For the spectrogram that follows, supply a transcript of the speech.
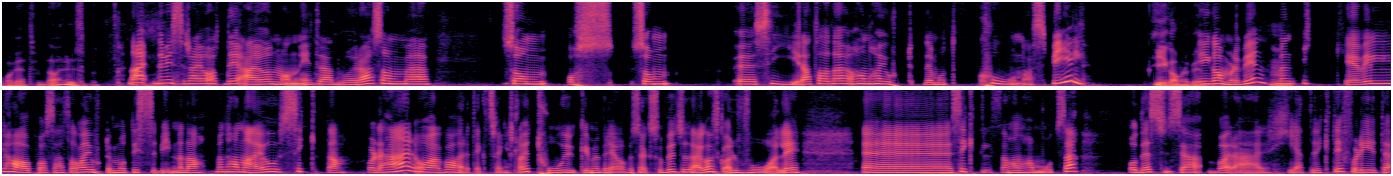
Hva vet vi der, Elisabeth? Nei, det viser seg jo at det er jo en mann i 30-åra som, eh, som, oss- som uh, sier at han, har gjort det mot konas bil I gamlebyen. i gamlebyen, Mm. men ikke vil ha på seg at han har gjort det mot disse bilene. da. Men han er jo sikta for det her og er varetektsfengsla i to uker med brev og besøksforbud, så det er ganske alvorlig eh, siktelse han har mot seg. Og det syns jeg bare er helt riktig, fordi det,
